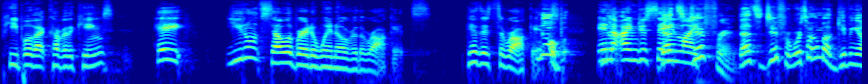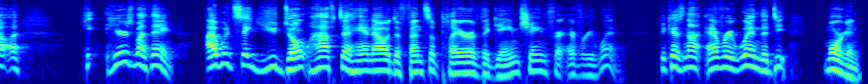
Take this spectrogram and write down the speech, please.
people that cover the Kings, hey, you don't celebrate a win over the Rockets because it's the Rockets. No, but and no, I'm just saying, that's like, different. That's different. We're talking about giving out. A, he- here's my thing. I would say you don't have to hand out a defensive player of the game chain for every win because not every win. The D, Morgan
